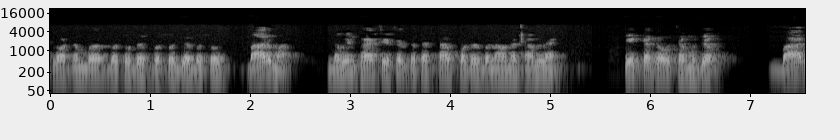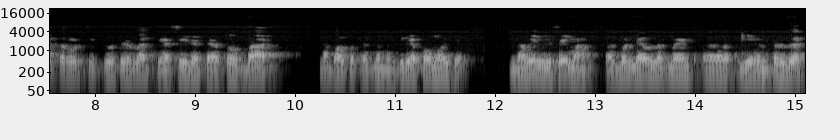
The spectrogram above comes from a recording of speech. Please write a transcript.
પ્લોટ નંબર બસો દસ, બસો અગિયાર, બસો બારમાં નવીન ફાયર સ્ટેશન તથા સ્ટાફ ક્વાર્ટર બનાવવાના કામને એક ટકા ઓછા મુજબ બાર કરોડ સિત્યોતેર લાખ ત્યાસી હજાર ચારસો બારના ભાવપત્રકને મંજૂરી આપવામાં આવી છે. નવીન વિષયમાં અર્બન ડેવલપમેન્ટ યર અંતર્ગત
